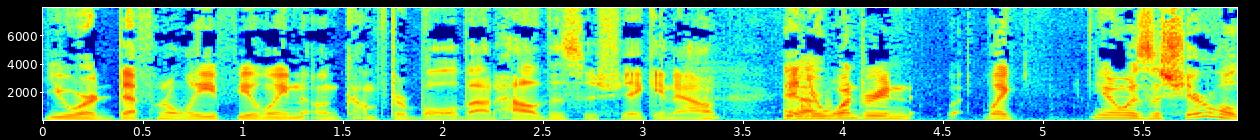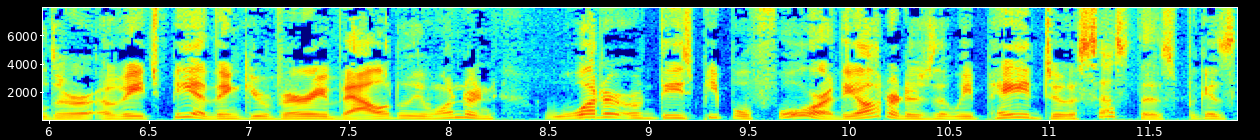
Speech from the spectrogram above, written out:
you are definitely feeling uncomfortable about how this is shaking out. And Yeah. you're wondering, like, you know, as a shareholder of HP, I think you're very validly wondering what are these people for, the auditors that we paid to assess this, because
